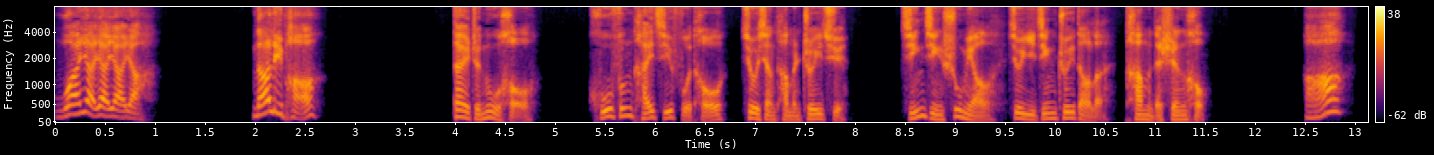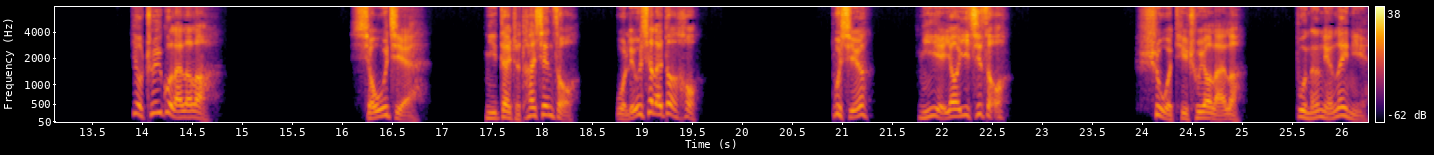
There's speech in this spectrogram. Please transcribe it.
哇呀呀呀呀！哪里跑？带着怒吼，胡蜂抬起斧头就向他们追去。仅仅数秒，就已经追到了他们的身后。啊！要追过来了了！小五姐，你带着他先走，我留下来断后。不行，你也要一起走。是我提出要来了，不能连累你。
